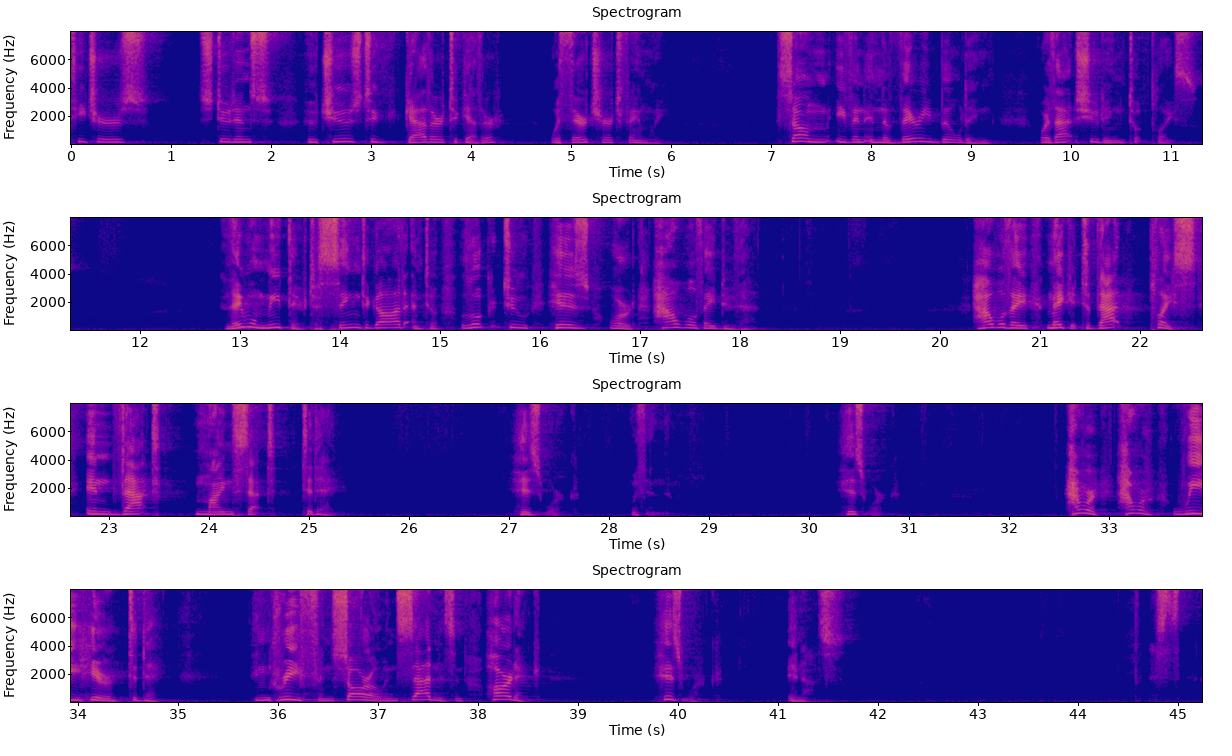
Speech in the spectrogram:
teachers, students who choose to gather together with their church family. Some even in the very building where that shooting took place. And they will meet there to sing to God and to look to His Word. How will they do that? How will they make it to that place in that mindset today? His work within them. His work. How are, how are we here today? In grief and sorrow and sadness and heartache. His work in us.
